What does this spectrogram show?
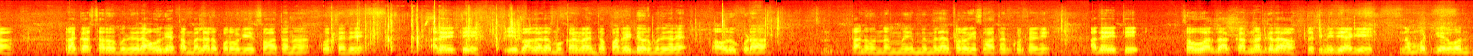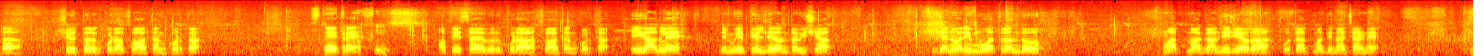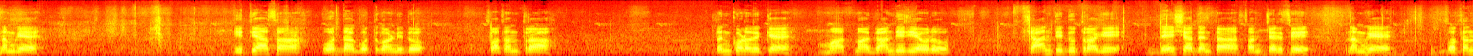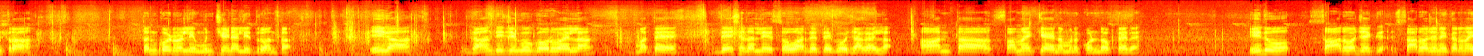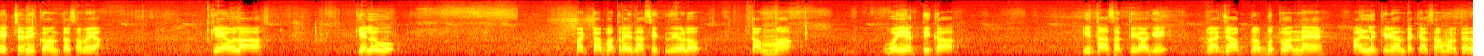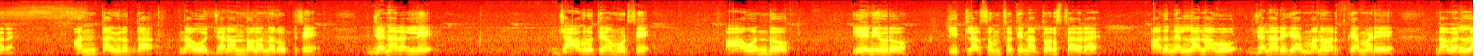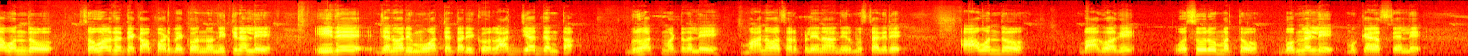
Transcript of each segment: ಪ್ರಕಾಶ್ ಸರ್ ಅವರು ಬಂದಿದ್ದಾರೆ. ಅವ್ರಿಗೆ ತಮ್ಮೆಲ್ಲರ ಪರವಾಗಿ ಸ್ವಾಗತನ ಕೊಡ್ತಾ ಇದ್ದೀನಿ. ಅದೇ ರೀತಿ ಈ ಭಾಗದ ಮುಖಂಡರಾದಂಥ ಪರ್ರೆಡ್ಡಿ ಅವರು ಬಂದಿದ್ದಾರೆ. ಅವರು ಕೂಡ ತಾನು ನಮ್ಮ ನಿಮ್ಮೆಲ್ಲರ ಪರವಾಗಿ ಸ್ವಾಗತ ಕೊಡ್ತಾ ಇದ್ದೀನಿ. ಅದೇ ರೀತಿ ಸೌಹಾರ್ದ ಕರ್ನಾಟಕದ ಪ್ರತಿನಿಧಿಯಾಗಿ ನಮ್ಮೊಟ್ಟಿಗೆ ಇರುವಂಥ ಶ್ರೀಯುತರು ಕೂಡ ಸ್ವಾಗತ ಕೊಡ್ತಾ. ಸ್ನೇಹಿತರೆ ಫೀಸ್ ಆಫೀಸ್ ಸಾಹೇಬರು ಕೂಡ ಸ್ವಾಗತ ಕೊಡ್ತಾ. ಈಗಾಗಲೇ ನಿಮಗೆ ತಿಳಿದಿರೋಂಥ ವಿಷಯ ಜನವರಿ ಮೂವತ್ತರಂದು ಮಹಾತ್ಮ ಗಾಂಧೀಜಿಯವರ ಹುತಾತ್ಮ ದಿನಾಚರಣೆ. ನಮಗೆ ಇತಿಹಾಸ ಓದ್ದಾಗ ಗೊತ್ಕೊಂಡಿದ್ದು ಸ್ವಾತಂತ್ರ್ಯ ತಂದುಕೊಡೋದಕ್ಕೆ ಮಹಾತ್ಮ ಗಾಂಧೀಜಿಯವರು ಶಾಂತಿ ದೂತರಾಗಿ ದೇಶಾದ್ಯಂತ ಸಂಚರಿಸಿ ನಮಗೆ ಸ್ವತಂತ್ರ ತಂದ್ಕೊಡ್ರಲ್ಲಿ ಮುಂಚೂಣಿಯಲ್ಲಿದ್ದರು ಅಂತ. ಈಗ ಗಾಂಧೀಜಿಗೂ ಗೌರವ ಇಲ್ಲ, ಮತ್ತು ದೇಶದಲ್ಲಿ ಸೌಹಾರ್ದತೆಗೂ ಜಾಗ ಇಲ್ಲ. ಅಂಥ ಸಮಯಕ್ಕೆ ನಮ್ಮನ್ನು ಕೊಂಡೋಗ್ತಾ ಇದೆ. ಇದು ಸಾರ್ವಜನಿಕ, ಸಾರ್ವಜನಿಕರನ್ನು ಎಚ್ಚರಿಸುವಂಥ ಸಮಯ. ಕೇವಲ ಕೆಲವು ಪಟ್ಟಪತ್ರ ಹಿತಾಸಕ್ತಿಗಳು ತಮ್ಮ ವೈಯಕ್ತಿಕ ಹಿತಾಸಕ್ತಿಗಾಗಿ ಪ್ರಜಾಪ್ರಭುತ್ವವನ್ನೇ ಕೀಳುವಂಥ ಕೆಲಸ ಮಾಡ್ತಾ ಇದ್ದಾರೆ. ಅಂಥ ವಿರುದ್ಧ ನಾವು ಜನಾಂದೋಲನ ರೂಪಿಸಿ, ಜನರಲ್ಲಿ ಜಾಗೃತಿನ ಮೂಡಿಸಿ, ಆ ಒಂದು ಏನು ಇವರು ಹಿಟ್ಲರ್ ಸಂಸ್ಕೃತಿನ ತೋರಿಸ್ತಾ ಇದ್ದಾರೆ. ಅದನ್ನೆಲ್ಲ ನಾವು ಜನರಿಗೆ ಮನವರಿಕೆ ಮಾಡಿ ನಾವೆಲ್ಲ ಒಂದು ಸೌಹಾರ್ದತೆ ಕಾಪಾಡಬೇಕು ಅನ್ನೋ ನಿಟ್ಟಿನಲ್ಲಿ ಇದೇ ಜನವರಿ ಮೂವತ್ತನೇ ತಾರೀಕು ರಾಜ್ಯಾದ್ಯಂತ ಬೃಹತ್ ಮಟ್ಟದಲ್ಲಿ ಮಾನವ ಸರಪಳಿಯನ್ನು ನಿರ್ಮಿಸ್ತಾ ಇದ್ದೀರಿ. ಆ ಒಂದು ಭಾಗವಾಗಿ ಹೊಸೂರು ಮತ್ತು ಬೊಮ್ಮನಹಳ್ಳಿ ಮುಖ್ಯ ರಸ್ತೆಯಲ್ಲಿ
